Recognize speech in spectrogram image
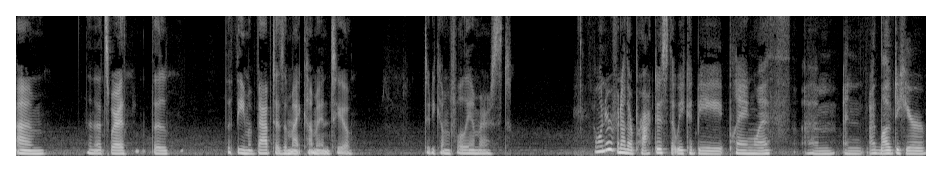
Um, and that's where the the theme of baptism might come in too, to become fully immersed. I wonder if another practice that we could be playing with, um, and I'd love to hear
